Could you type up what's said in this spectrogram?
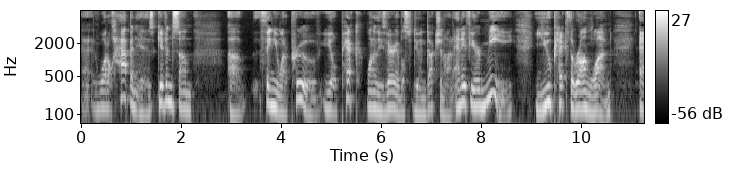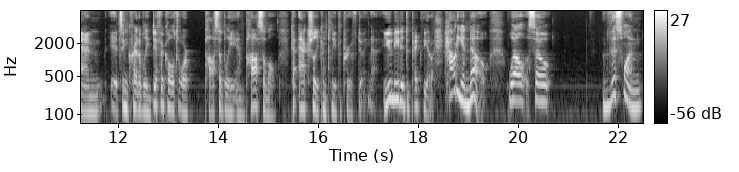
And what'll happen is, given some uh, thing you want to prove, you'll pick one of these variables to do induction on. And if you're me, you pick the wrong one, and it's incredibly difficult or possibly impossible to actually complete the proof doing that. You needed to pick the other. How do you know? Well, so this one,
